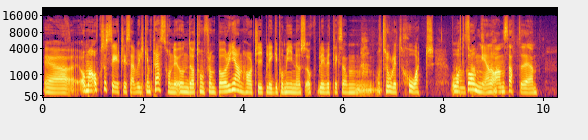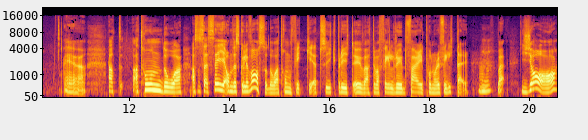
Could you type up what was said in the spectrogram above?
eh, om man också ser till så här, vilken press hon är under, att hon från början har typ ligger på minus och blivit liksom otroligt hårt åtgången och ansatt. Eh, Eh, att, att hon då, alltså så här, säg om det skulle vara så då att hon fick ett psykbryt över att det var fel röd färg på några filter. Bara, Ja,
